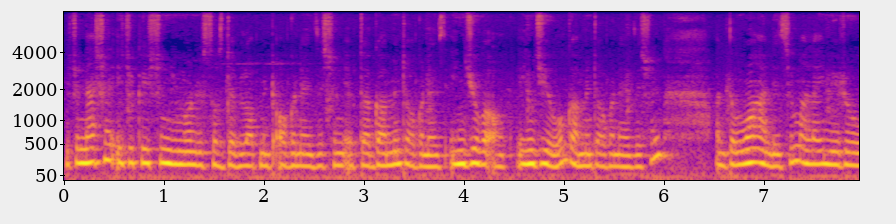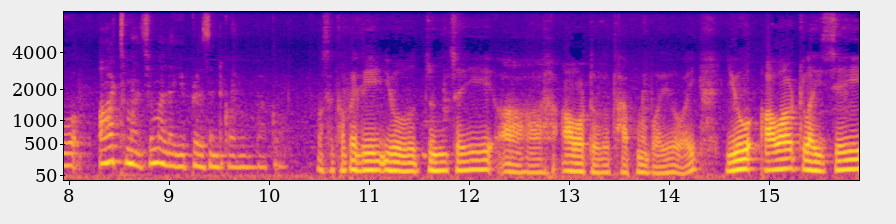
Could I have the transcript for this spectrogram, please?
यो चाहिँ national education human resource development organisation एउटा गभर्मेन्ट अर्गनाइज एनजिओ एनजिओ हो गभर्मेन्ट अर्गनाइजेसन अन्त उहाँहरूले चाहिँ मलाई मेरो आर्टमा चाहिँ मलाई यो प्रेजेन्ट गर्नुभएको। अच्छा तपाईँले यो जुन चाहिँ अवार्डहरू थाप्नुभयो है यो अवार्डलाई चाहिँ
